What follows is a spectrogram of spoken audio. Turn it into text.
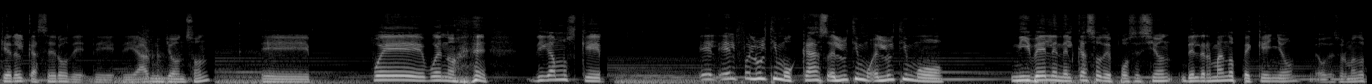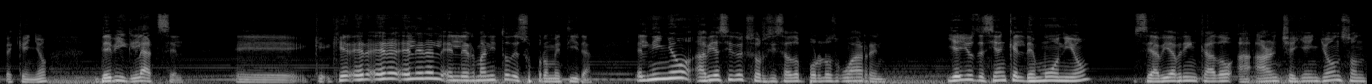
que era el casero de, de, de Aaron Johnson, eh, fue, bueno, digamos que él, fue el último caso, el último, el último nivel en el caso de posesión del hermano pequeño, o de su hermano pequeño, Debbie Glatzel, eh, que, era- él era el, hermanito de su prometida. El niño había sido exorcizado por los Warren, y ellos decían que el demonio se había brincado a Aaron Cheyenne Johnson,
